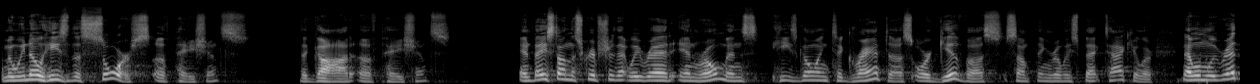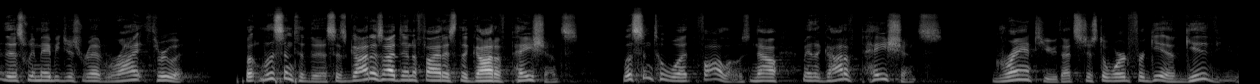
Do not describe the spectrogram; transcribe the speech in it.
I mean, we know He's the source of patience, the God of patience. And based on the scripture that we read in Romans, He's going to grant us or give us something really spectacular. Now, when we read this, we maybe just read right through it. But listen to this as God is identified as the God of patience, listen to what follows. Now, may the God of patience grant you, that's just a word for give, give you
